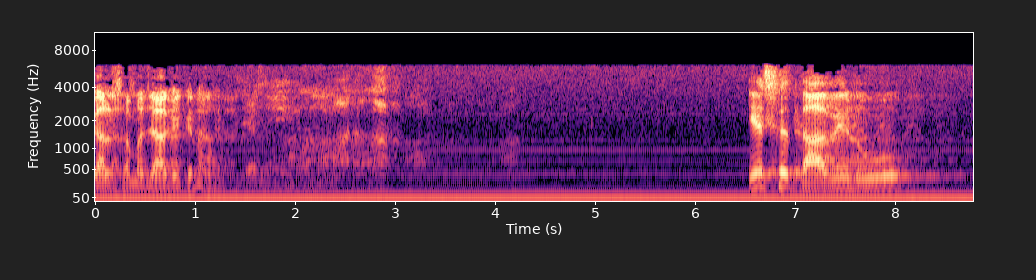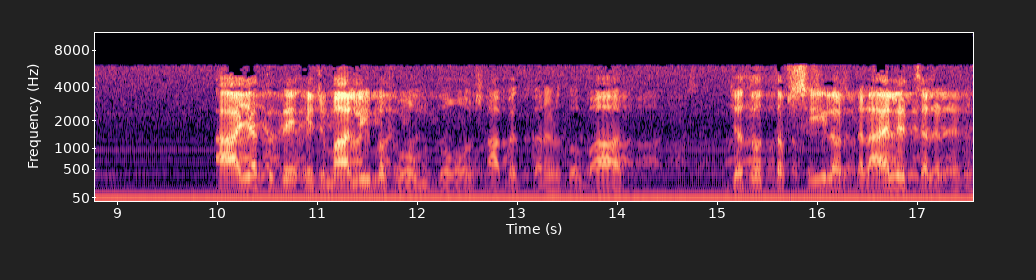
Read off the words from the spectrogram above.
گل سمجھ آ گئی کہ نہ؟ اس دعوے آیت دے اجمالی مفہوم تو ثابت کرن تو بعد جدو تفصیل اور دلائل چلنا ہے نا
